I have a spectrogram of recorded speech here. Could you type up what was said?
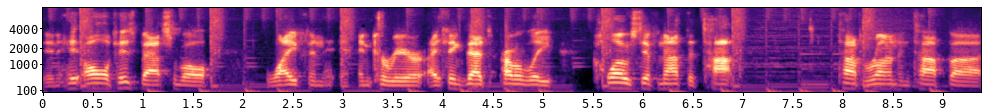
in his, all of his basketball life and, and career, I think that's probably close, if not the top top run and top uh,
